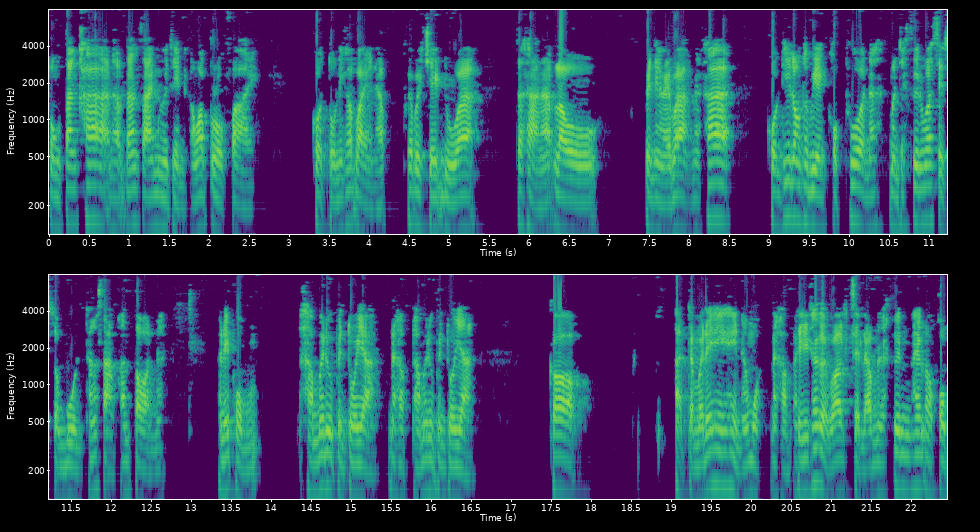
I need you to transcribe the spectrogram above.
ตรงตั้งค่านะครับ ด้านซ้ายมือจะเห็นคำว่าโปรไฟล์กดตรงนี้เข้าไปนะครับ เพื่อไปเช็คดูว่าสถานะเราเป็นอย่างไรบ้างนะถ้าคนที่ลงทะเบียนครบถ้วนนะมันจะขึ้นว่าเสร็จสมบูรณ์ทั้งสามขั้นตอนนะอันนี้ผมทำให้ดูเป็นตัวอย่างนะครับทำให้ดูเป็นตัวอย่าง ก็ อาจจะไม่ได้ให้เห็นทั้งหมดนะครับ อันนี้ถ้าเกิดว่าเสร็จแล้วมันจะขึ้นให้เราครบ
